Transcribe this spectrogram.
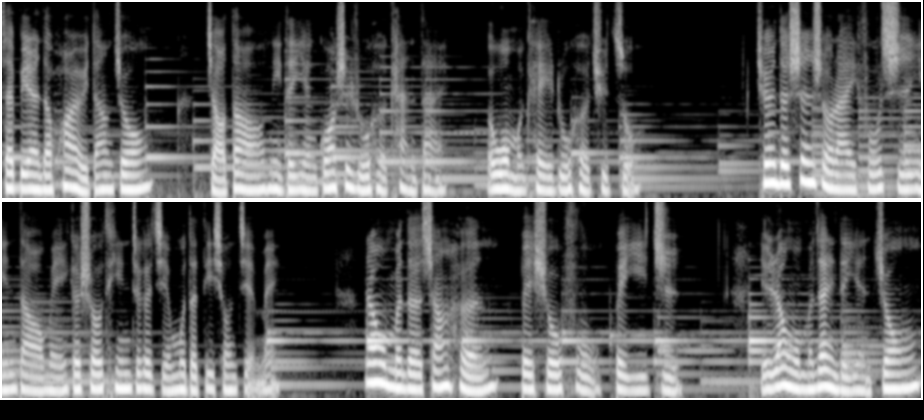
在别人的话语当中找到你的眼光是如何看待，而我们可以如何去做。求你的圣手来扶持、引导每一个收听这个节目的弟兄姐妹，让我们的伤痕被修复、被医治，也让我们在你的眼中。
